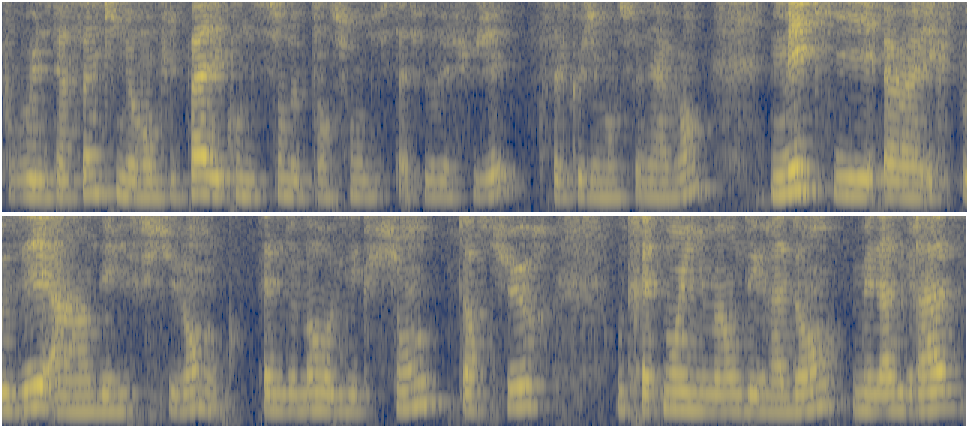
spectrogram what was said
pour une personne qui ne remplit pas les conditions d'obtention du statut de réfugié, celle que j'ai mentionnée avant, mais qui est euh, exposée à un des risques suivants, donc peine de mort ou exécution, torture ou traitement inhumain ou dégradant, menaces graves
